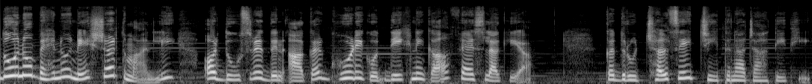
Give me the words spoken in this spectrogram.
दोनों बहनों ने शर्त मान ली और दूसरे दिन आकर घोड़े को देखने का फैसला किया। कद्रू छल से जीतना चाहती थी।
